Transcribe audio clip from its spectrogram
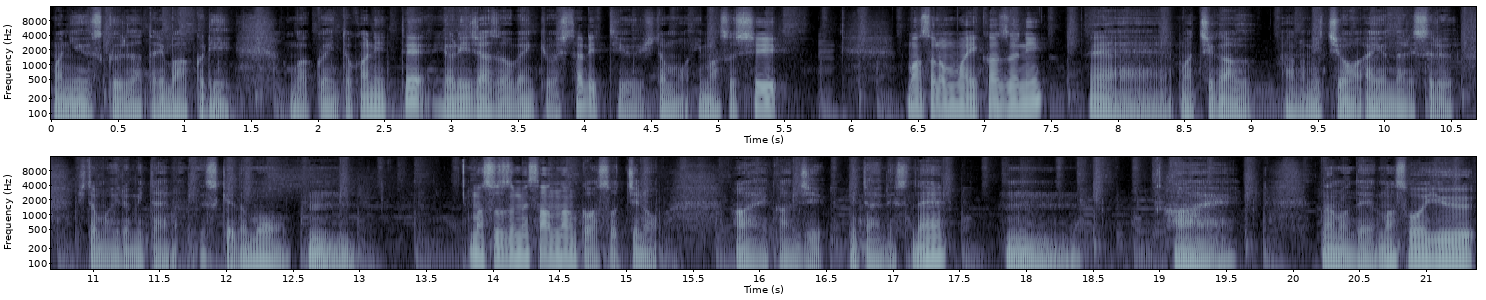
まあニュースクールだったりバークリー音楽院とかに行って、よりジャズを勉強したりっていう人もいますし、まあそのまま行かずに、えー、まあ違うあの道を歩んだりする人もいるみたいなんですけども、うん。まあ、すずめさんなんかはそっちの、はい、感じみたいですね。うん。はい。なので、まあそういう、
